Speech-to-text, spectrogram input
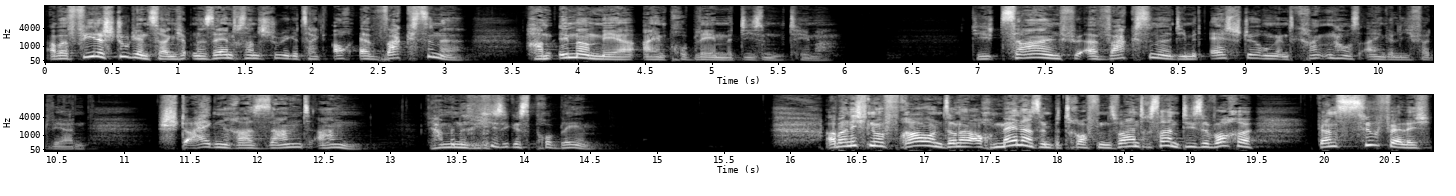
Aber viele Studien zeigen, ich habe eine sehr interessante Studie gezeigt, auch Erwachsene haben immer mehr ein Problem mit diesem Thema. Die Zahlen für Erwachsene, die mit Essstörungen ins Krankenhaus eingeliefert werden, steigen rasant an. Wir haben ein riesiges Problem. Aber nicht nur Frauen, sondern auch Männer sind betroffen. Es war interessant, diese Woche Ganz zufällig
